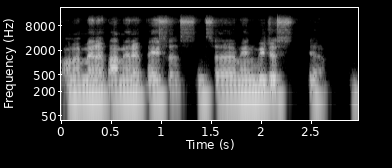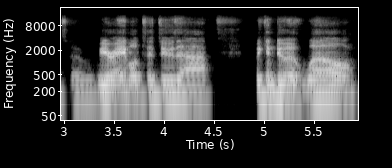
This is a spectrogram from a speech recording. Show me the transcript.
on a minute by minute basis. And so, I mean, we just, yeah. And so we are able to do that. We can do it well.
